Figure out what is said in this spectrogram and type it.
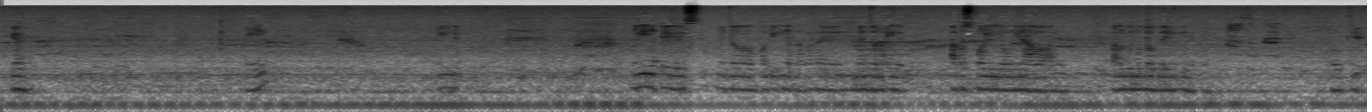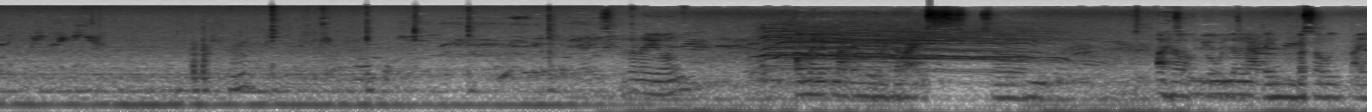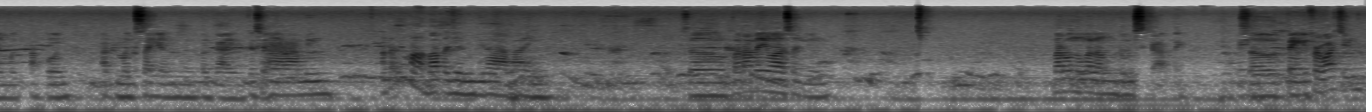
Yan. Okay. Mainit. Mag-ingat kayo guys. Medyo konti ingat lang kasi medyo mainit. Tapos foil yung hinahawa kayo. Parang dumudoble yung init ko. Okay. Ah. Ito na yun. Omelette natin with rice. So, ayaw, goal lang natin. Basta huwag tayo magtapon at magsayang ng pagkain. Kasi ang maraming, ang daming mga bata dyan hindi nakakain. So, para maiwasan yun, marunong ka lang dumiskarte. So, thank you for watching.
